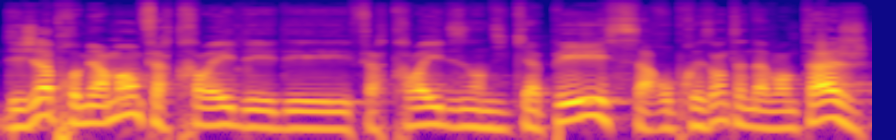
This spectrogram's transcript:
Déjà, premièrement, faire travailler des, faire travailler des handicapés, ça représente un avantage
